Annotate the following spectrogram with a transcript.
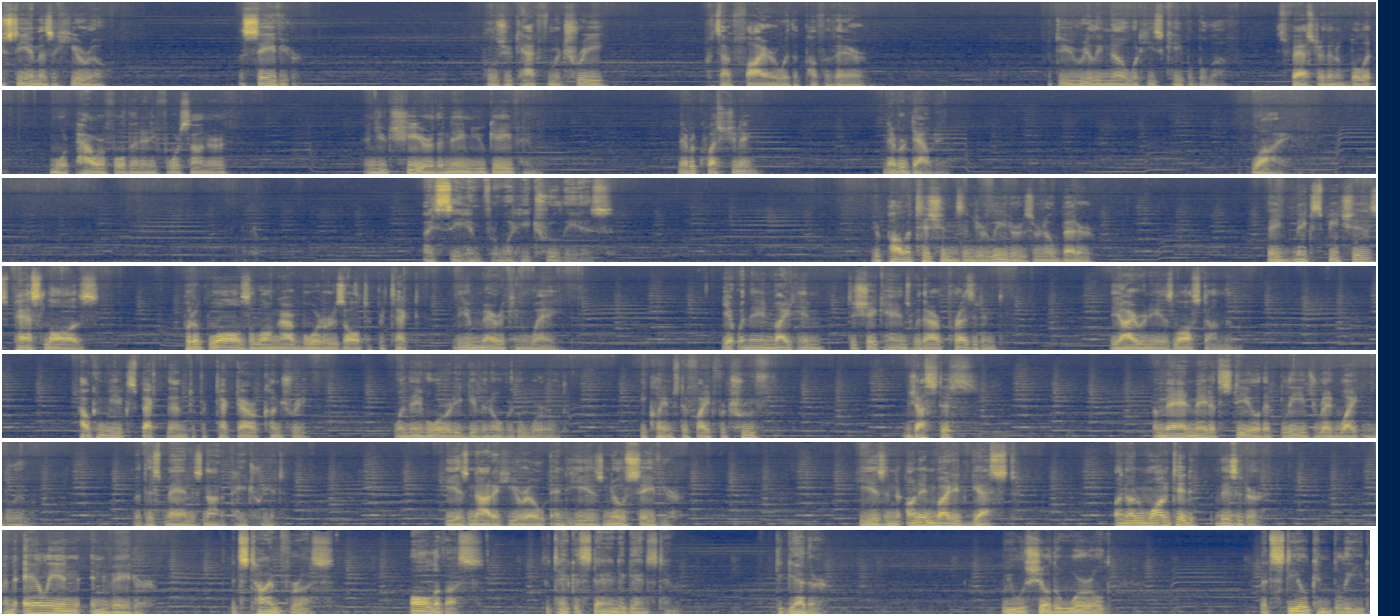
see him as a hero, a savior. Pulls your cat from a tree, puts out fire with a puff of air. But do you really know what he's capable of? He's faster than a bullet, more powerful than any force on earth. And you cheer the name you gave him, never questioning, never doubting. Why? I see him for what he truly is. Your politicians and your leaders are no better. They make speeches, pass laws, put up walls along our borders, all to protect the American way. Yet when they invite him to shake hands with our president, the irony is lost on them. How can we expect them to protect our country when they've already given over the world? He claims to fight for truth, justice, a man made of steel that bleeds red, white, and blue. But this man is not a patriot. He is not a hero, and he is no savior. He is an uninvited guest, an unwanted visitor, an alien invader. It's time for us, all of us, to take a stand against him. Together, we will show the world that steel can bleed.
